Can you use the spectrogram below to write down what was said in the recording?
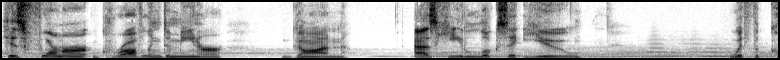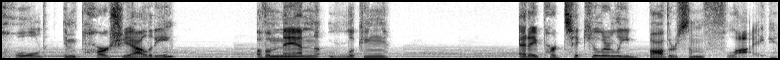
his former groveling demeanor gone, as he looks at you with the cold impartiality of a man looking at a particularly bothersome fly.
